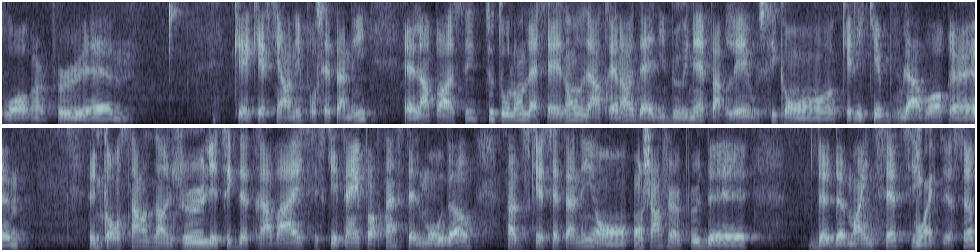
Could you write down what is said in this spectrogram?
voir un peu euh, que- qu'est-ce qu'il y en est pour cette année. L'an passé, tout au long de la saison, l'entraîneur Danny Brunet parlait aussi que l'équipe voulait avoir une constance dans le jeu, l'éthique de travail, c'est ce qui était important, c'était le mot d'ordre. Tandis que cette année, on, on change un peu de, de, de mindset, si Ouais. je peux dire ça.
